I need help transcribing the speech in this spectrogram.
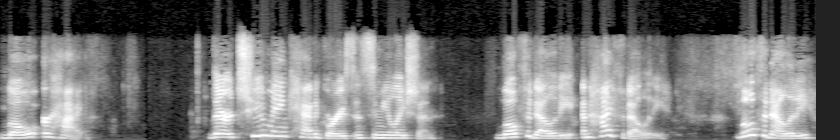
low or high? There are two main categories in simulation, low fidelity and high fidelity. Low fidelity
